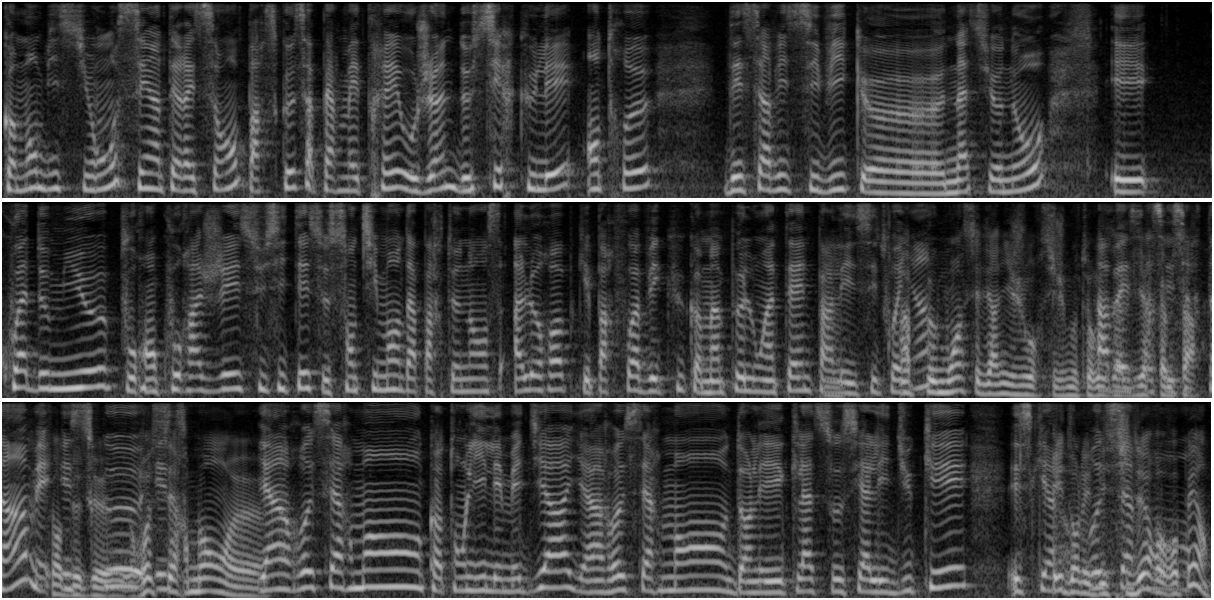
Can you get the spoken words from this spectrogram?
comme ambition, c'est intéressant parce que ça permettrait aux jeunes de circuler entre des services civiques euh, nationaux et quoi de mieux pour encourager, susciter ce sentiment d'appartenance à l'Europe qui est parfois vécu comme un peu lointaine par les citoyens? Un peu moins ces derniers jours, si je m'autorise ah ben, à dire ça, comme ça. c'est certain, mais est-ce que... resserrement... Euh, il y a un resserrement, quand on lit les médias, il y a un resserrement dans les classes sociales éduquées? Est-ce qu'il y a et dans les décideurs européens.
